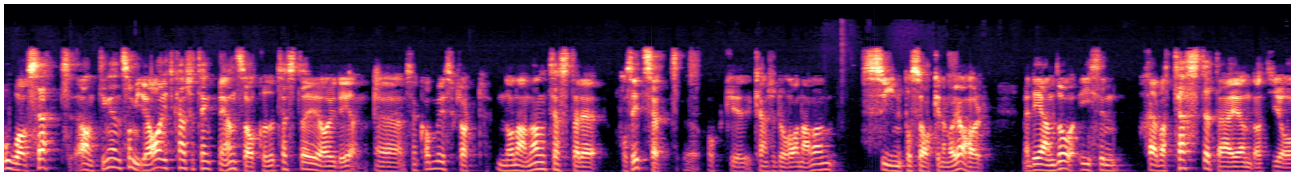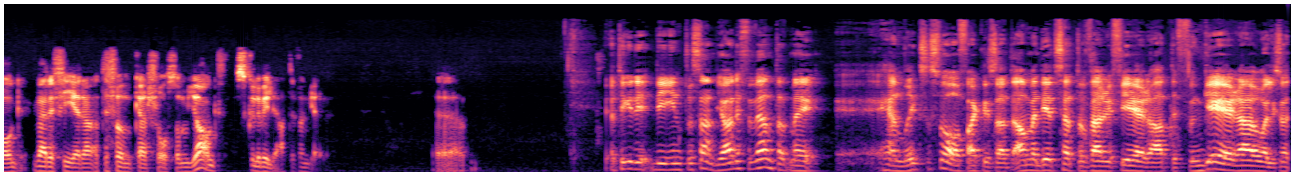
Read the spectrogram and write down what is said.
oavsett. Antingen som jag har kanske tänkt mig en sak och då testar jag ju det. Eh, sen kommer ju såklart någon annan testa det på sitt sätt och eh, kanske då har en annan syn på saken än vad jag har. Men det är ändå i sin, själva testet är ju ändå att jag verifierar att det funkar så som jag skulle vilja att det fungerar. Eh, jag tycker det, det, är intressant. Jag hade förväntat mig eh, Henriks svar faktiskt att ja, men det är ett sätt att verifiera att det fungerar och liksom,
